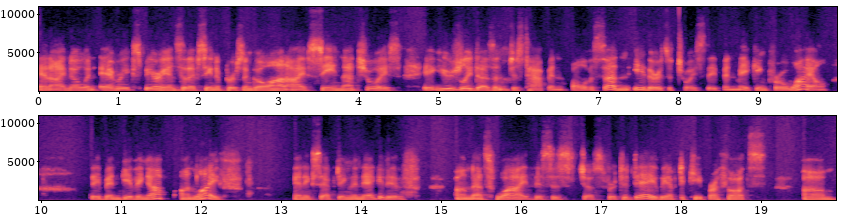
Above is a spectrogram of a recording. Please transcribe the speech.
And I know in every experience that I've seen a person go on, I've seen that choice. It usually doesn't just happen all of a sudden either. It's a choice they've been making for a while. They've been giving up on life and accepting the negative. Um, that's why this is just for today. We have to keep our thoughts um,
